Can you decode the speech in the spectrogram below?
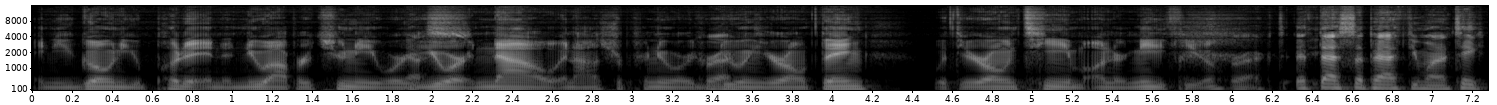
and you go and you put it in a new opportunity where you are now an entrepreneur Correct. doing your own thing with your own team underneath you. correct if that's the path you want to take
